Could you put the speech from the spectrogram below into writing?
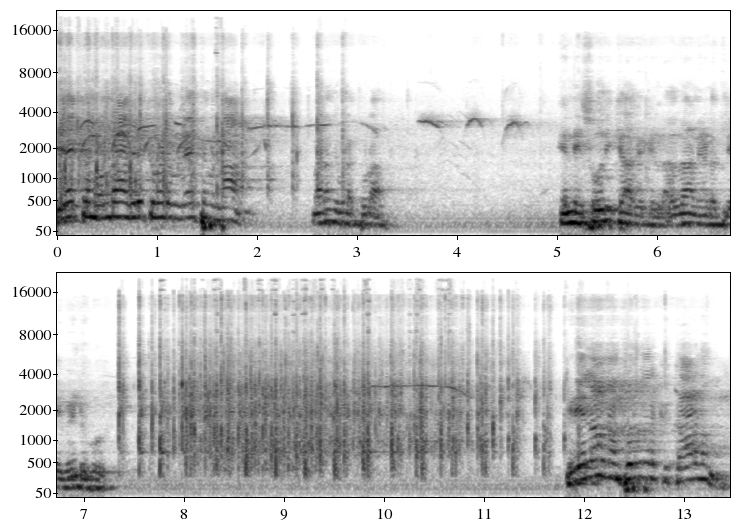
இயக்கம் ஒன்றாக இருக்க வேண்டும் நினைத்தவன் நான் மறந்துவிடக் கூடாது. என்னை சோதிக்காதீர்கள் அதுதான் இடத்திலே வேண்டுகோள். இதையெல்லாம் நான் சொல்வதற்கு காரணம்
